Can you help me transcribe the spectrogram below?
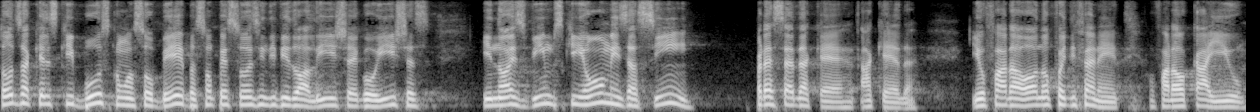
Todos aqueles que buscam a soberba são pessoas individualistas, egoístas, e nós vimos que homens assim precedem a queda. E o faraó não foi diferente. O faraó caiu,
